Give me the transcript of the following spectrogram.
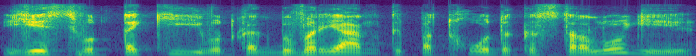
есть вот такие вот как бы варианты подхода к астрологии,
